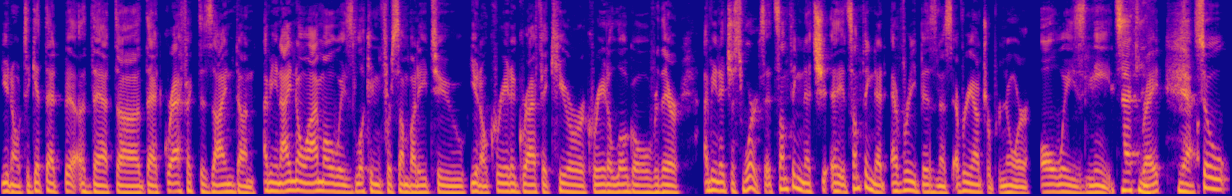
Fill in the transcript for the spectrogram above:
you know to get that uh, that uh, that graphic design done. I mean, I know I'm always looking for somebody to you know create a graphic here or create a logo over there. I mean, it just works. It's something that sh- it's something that every business, every entrepreneur always needs. Exactly. Right. Yeah. So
